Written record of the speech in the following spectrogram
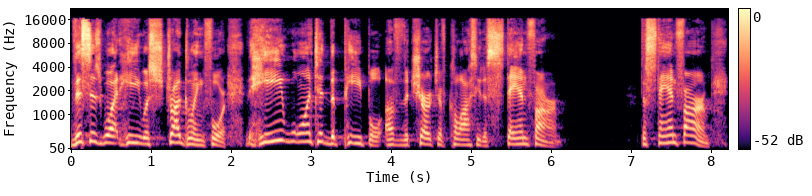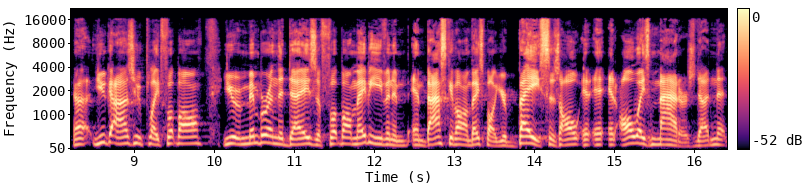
This is what he was struggling for. He wanted the people of the church of Colossae to stand firm to stand firm. Uh, you guys who played football, you remember in the days of football, maybe even in, in basketball and baseball, your base is all, it, it always matters, doesn't it?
